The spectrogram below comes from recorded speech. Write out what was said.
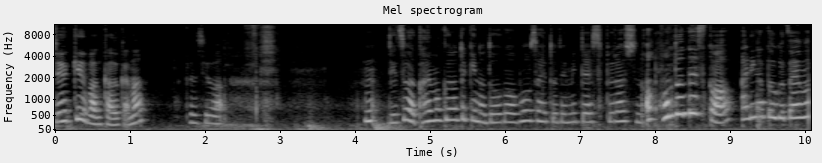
19番買うかな。私は。ん？実は開幕の時の動画を某サイトで見てスプラッシュの。あ本当ですか？ありがとうございま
